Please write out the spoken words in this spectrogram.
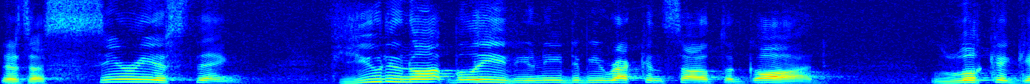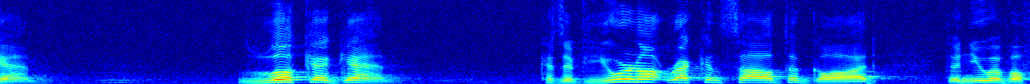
There's a serious thing. If you do not believe you need to be reconciled to God, look again. Look again. Because if you are not reconciled to God, then you have a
